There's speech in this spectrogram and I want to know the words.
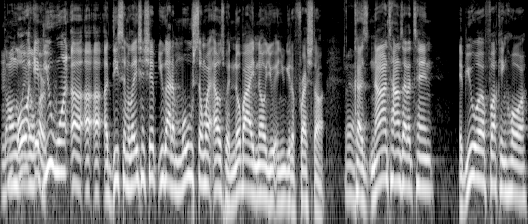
Way Or if work. you want a, a, a, decent relationship, you got to move somewhere else where nobody know you and you get a fresh start. Yeah. Because nine times out of ten, if you were a fucking whore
